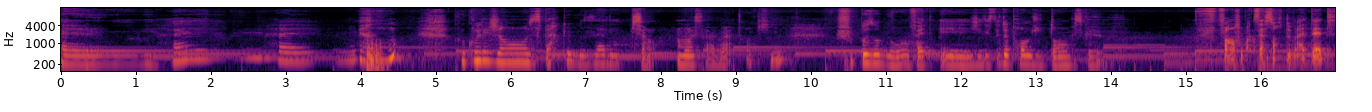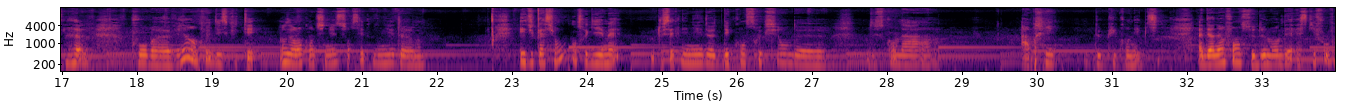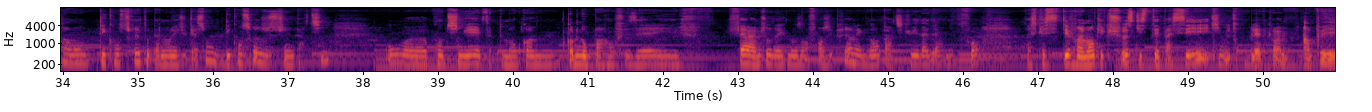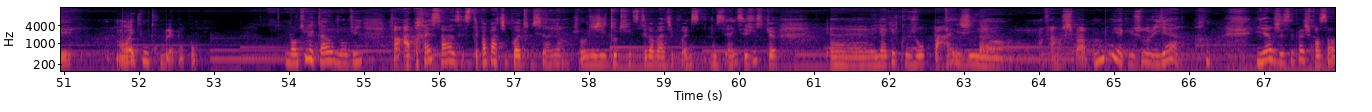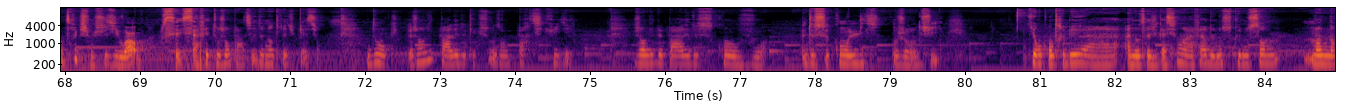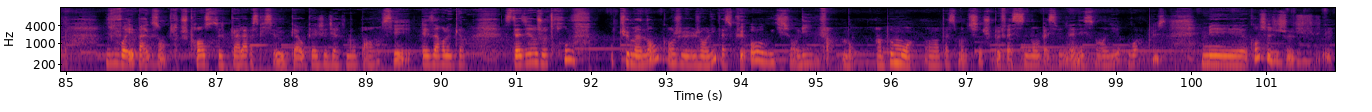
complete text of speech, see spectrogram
Hey, hey, hey. Coucou les gens, j'espère que vous allez bien. Moi ça va, tranquille. Je suis posée au bureau en fait et j'ai décidé de prendre du temps parce que... Enfin, faut pas que ça sorte de ma tête pour euh, venir un peu discuter. Nous allons continuer sur cette lignée de éducation, entre guillemets, de cette lignée de déconstruction de, de ce qu'on a appris depuis qu'on est petit. La dernière fois, on se demandait est-ce qu'il faut vraiment déconstruire totalement l'éducation, déconstruire juste une partie, ou euh, continuer exactement comme comme nos parents faisaient et faire la même chose avec nos enfants. J'ai pris un exemple particulier la dernière fois parce que c'était vraiment quelque chose qui s'était passé et qui me troublait quand même un peu, ouais, qui me troublait beaucoup dans tous les cas aujourd'hui, enfin après ça, c'était pas parti pour être une série. Hein. Je vous le dis tout de suite, c'était pas parti pour être une, série. C'est juste que euh, il y a quelques jours, pareil, j'ai enfin je sais pas, il y a quelque chose hier. hier, je sais pas, je pensais à un truc, je me suis dit waouh, ça fait toujours partie de notre éducation. Donc j'ai envie de parler de quelque chose en particulier. J'ai envie de parler de ce qu'on voit, de ce qu'on lit aujourd'hui, qui ont contribué à, notre éducation, à faire de nous ce que nous sommes maintenant. Vous voyez par exemple, je prends ce cas-là parce que c'est le cas auquel j'ai directement parlé, c'est les arlequins. C'est-à-dire, je trouve que maintenant, quand j'en lis, parce que, oh oui, j'en lis, enfin bon, un peu moins, on va pas se mentir, je peux facilement passer une année sans lire, voire plus. Mais quand je,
